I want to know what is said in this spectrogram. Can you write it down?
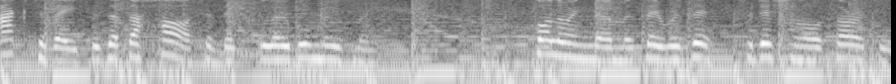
Activate is at the heart of this global movement, following them as they resist traditional authority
